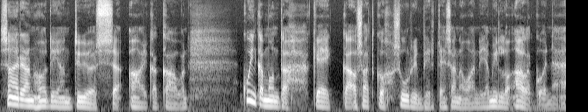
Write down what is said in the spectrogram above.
sairaanhoitajan työssä aika kauan. Kuinka monta keikkaa osaatko suurin piirtein sanoa ja milloin alkoi nämä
